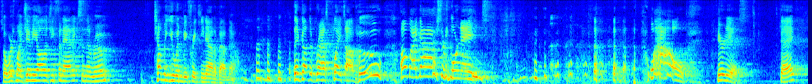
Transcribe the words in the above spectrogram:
So, where's my genealogy fanatics in the room? Tell me you wouldn't be freaking out about now. They've got the brass plates of who? Oh my gosh, there's more names. wow! Here it is. Okay?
